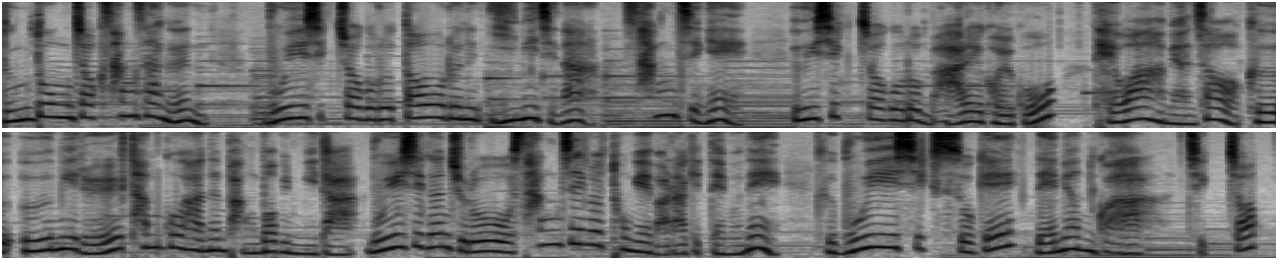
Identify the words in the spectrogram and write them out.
능동적 상상은 무의식적으로 떠오르는 이미지나 상징에 의식적으로 말을 걸고 대화하면서 그 의미를 탐구하는 방법입니다. 무의식은 주로 상징을 통해 말하기 때문에 그 무의식 속의 내면과 직접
